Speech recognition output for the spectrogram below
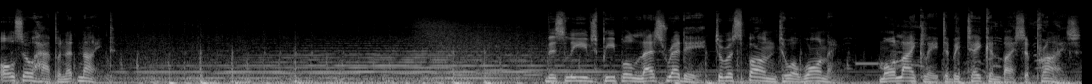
also happen at night. This leaves people less ready to respond to a warning, more likely to be taken by surprise.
